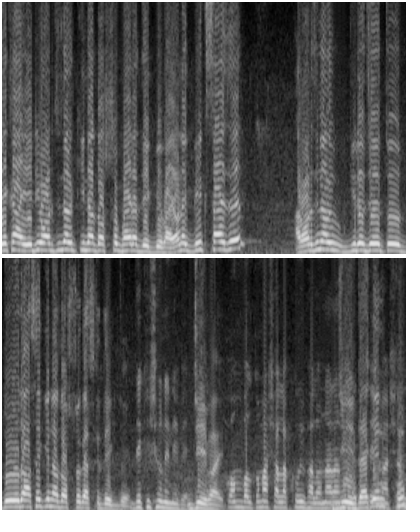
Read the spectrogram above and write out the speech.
দেখায় এটি অরিজিনাল কিনা দর্শক ভাইরা দেখবে ভাই। অনেক বিগ সাইজের আর অরিজিনাল গিরে যেহেতু দুধ আছে কিনা দর্শক আজকে দেখবে। দেখে শুনে নেবে। জি ভাই। কম্বল তো মাশাআল্লাহ খুবই ভালো নারায়ণ জি দেখেন খুব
